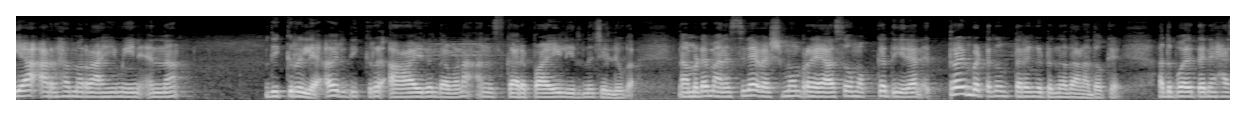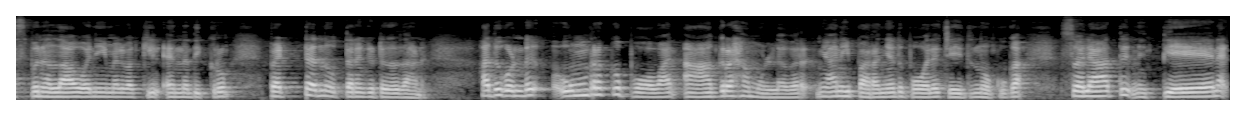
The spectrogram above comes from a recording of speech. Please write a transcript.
യാ അർഹമ റാഹിമീൻ എന്ന ദിക്റില്ലേ? ആ ഒരു ദിക്റ് ആയിരം തവണ ആ നിസ്കാരപ്പായയിൽ ഇരുന്ന് ചെല്ലുക. നമ്മുടെ മനസ്സിലെ വിഷമവും പ്രയാസവും ഒക്കെ തീരാൻ എത്രയും പെട്ടെന്ന് ഉത്തരം കിട്ടുന്നതാണ് അതൊക്കെ. അതുപോലെ തന്നെ ഹസ്ബുൻ അള്ളാഹു അനീമൽ വക്കീൽ എന്ന ദിക്റും പെട്ടെന്ന് ഉത്തരം കിട്ടുന്നതാണ്. അതുകൊണ്ട് ഉംറക്ക് പോവാൻ ആഗ്രഹമുള്ളവർ ഞാൻ ഈ പറഞ്ഞതുപോലെ ചെയ്തു നോക്കുക. സ്വലാത്ത് നിത്യേന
